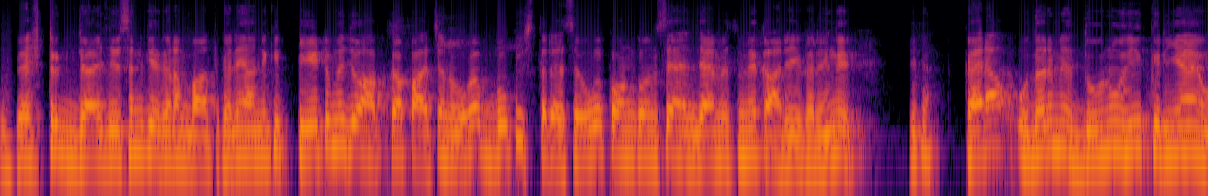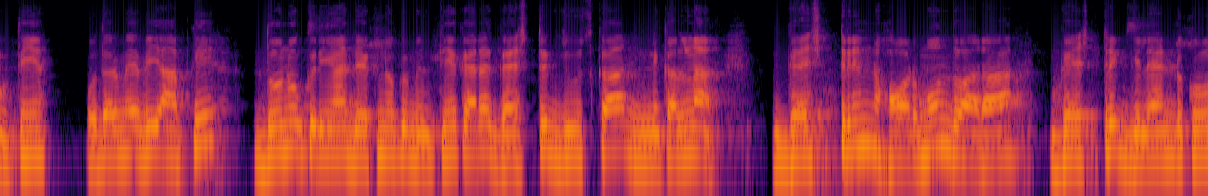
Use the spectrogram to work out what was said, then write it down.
गैस्ट्रिक डाइजेशन की अगर हम बात करें, यानी कि पेट में जो आपका पाचन होगा, वो किस तरह से होगा कौन कौन से एंजाइम इसमें कार्य करेंगे, ठीक है? कह रहा उधर में दोनों ही क्रियाएँ होती हैं, उधर में भी आपकी दोनों क्रियाएँ देखने को मिलती हैं। कह रहा गैस्ट्रिक जूस का निकलना गैस्ट्रिन हार्मोन द्वारा गैस्ट्रिक ग्लैंड को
